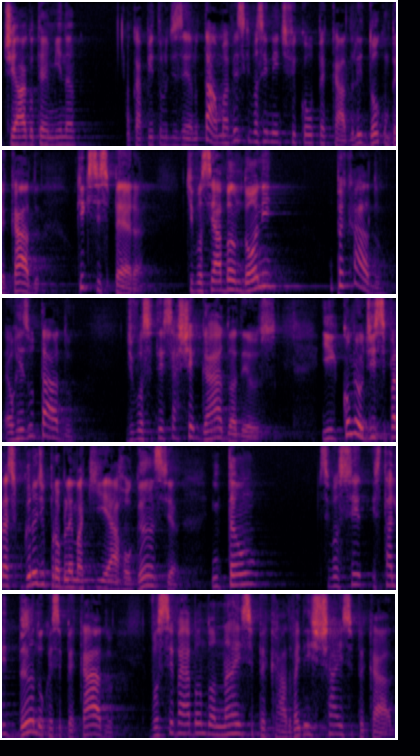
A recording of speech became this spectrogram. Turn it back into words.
Tiago termina o capítulo dizendo: tá, uma vez que você identificou o pecado, lidou com o pecado, o que, que se espera? Que você abandone o pecado. É o resultado de você ter se achegado a Deus. E, como eu disse, parece que o grande problema aqui é a arrogância. Então, se você está lidando com esse pecado, você vai abandonar esse pecado, vai deixar esse pecado.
